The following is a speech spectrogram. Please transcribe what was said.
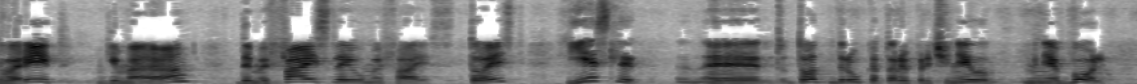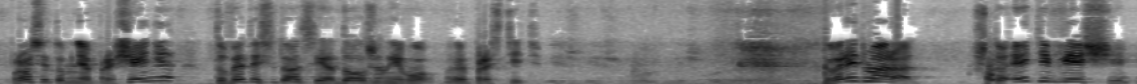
Говорит Гимара, демефайс леумефайс. То есть, если э, тот друг, который причинил мне боль, просит у меня прощения, то в этой ситуации я должен его э, простить. Говорит Мораль, что эти вещи,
